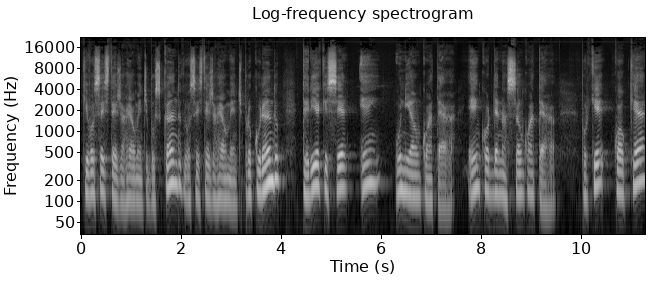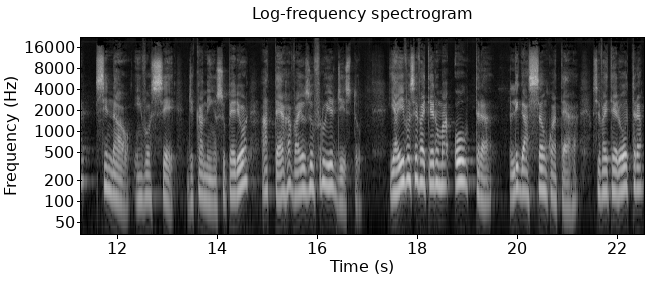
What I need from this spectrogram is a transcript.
que você esteja realmente buscando, que você esteja realmente procurando, teria que ser em união com a Terra, em coordenação com a Terra. Porque qualquer sinal em você de caminho superior, a Terra vai usufruir disto. E aí você vai ter uma outra ligação com a Terra, você vai ter outra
